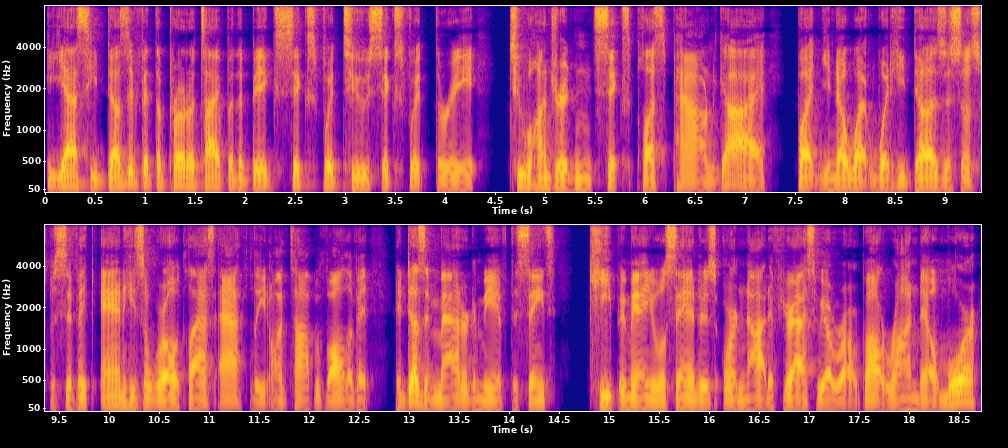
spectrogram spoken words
Yes, he doesn't fit the prototype of the big six foot two, six foot three, 206 plus pound guy. But you know what? What he does is so specific, and he's a world class athlete on top of all of it. It doesn't matter to me if the Saints keep Emmanuel Sanders or not. If you're asking me about Rondale Moore,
